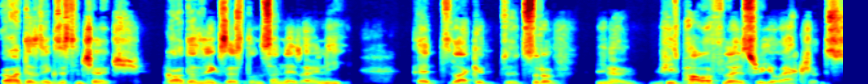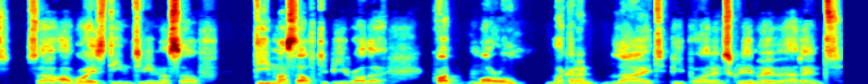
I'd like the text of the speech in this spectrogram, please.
God doesn't exist in church. God doesn't exist on Sundays only. It's like it, it's sort of you know His power flows through your actions. So I've always deemed to be myself, deemed myself to be rather quite moral. Like I don't lie to people. I don't screw them over. I don't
